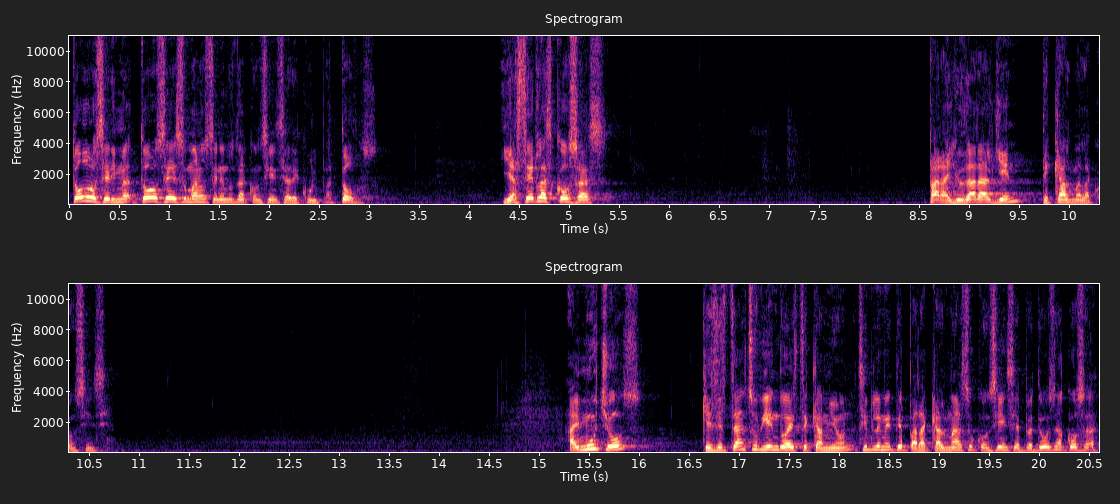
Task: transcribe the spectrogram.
Todos los, todos los seres humanos tenemos una conciencia de culpa, todos. Y hacer las cosas para ayudar a alguien te calma la conciencia. Hay muchos que se están subiendo a este camión simplemente para calmar su conciencia, pero te voy a decir una cosa,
